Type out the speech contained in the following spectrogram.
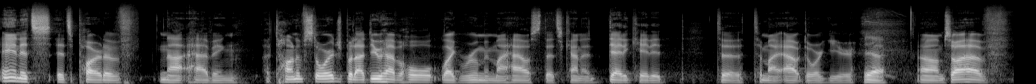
and it's it's part of not having a ton of storage, but I do have a whole like room in my house that's kind of dedicated to to my outdoor gear. Yeah. Um, so I have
